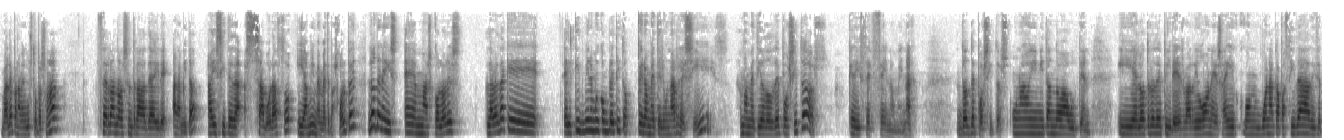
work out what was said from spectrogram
¿vale? Para mi gusto personal, cerrando las entradas de aire a la mitad. Ahí sí te da saborazo y a mí me mete más golpe. Lo tenéis en más colores. La verdad que el kit viene muy completito, pero métele una resis. Me ha metido dos depósitos que dice fenomenal. Dos depósitos, uno imitando a Ulten y el otro de pires, barrigones, ahí con buena capacidad, dices,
